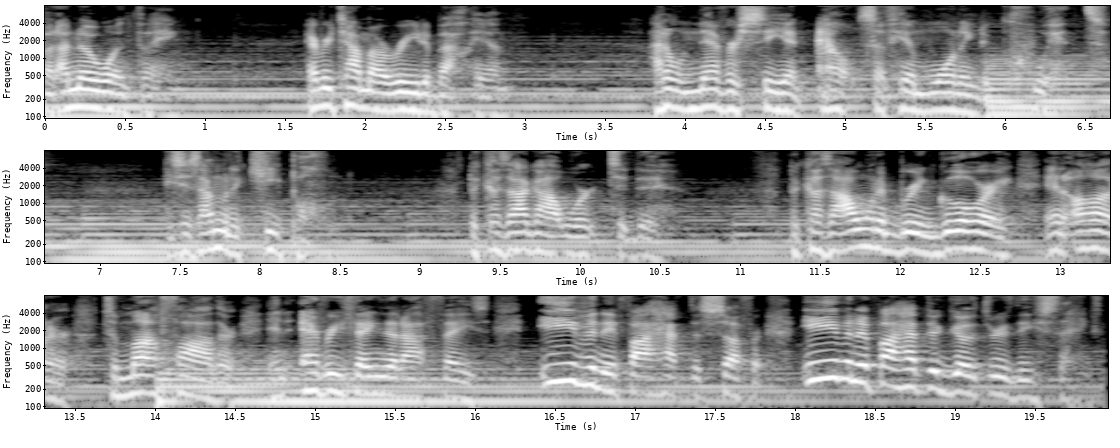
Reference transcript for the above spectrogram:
But I know one thing every time I read about him, I don't never see an ounce of him wanting to quit. He says, I'm going to keep on because I got work to do because I want to bring glory and honor to my Father in everything that I face. Even if I have to suffer, even if I have to go through these things,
